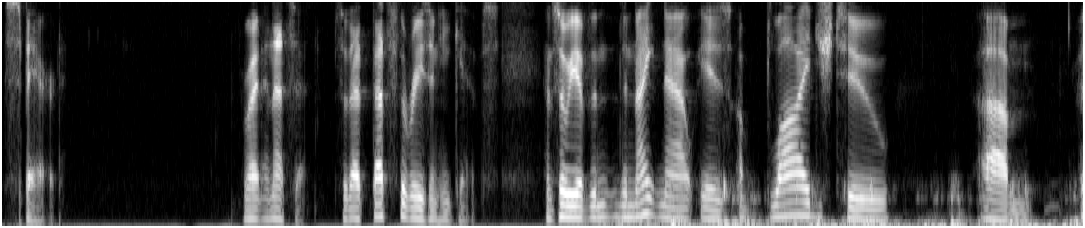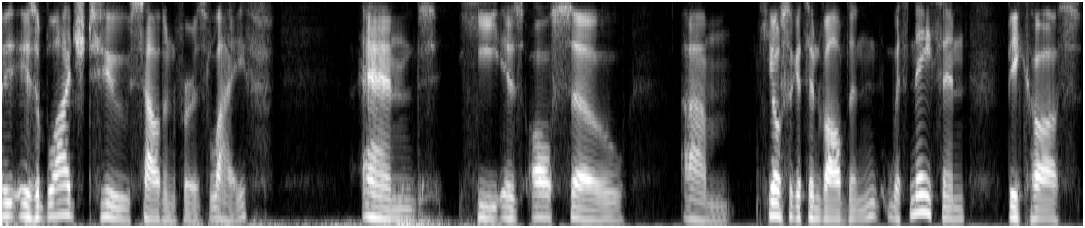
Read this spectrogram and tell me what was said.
spared. Right, and that's it. So that that's the reason he gives. And so we have the the knight now is obliged to um, is obliged to Saladin for his life, and he is also um, he also gets involved in with Nathan because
